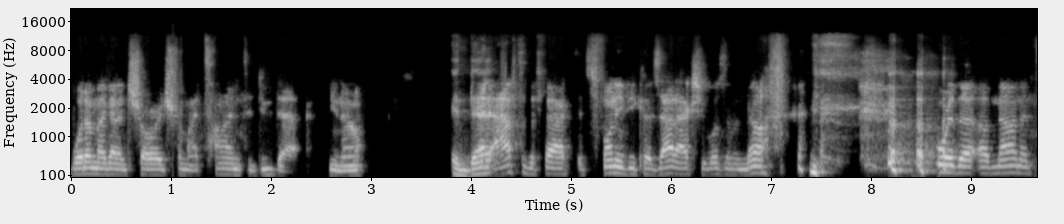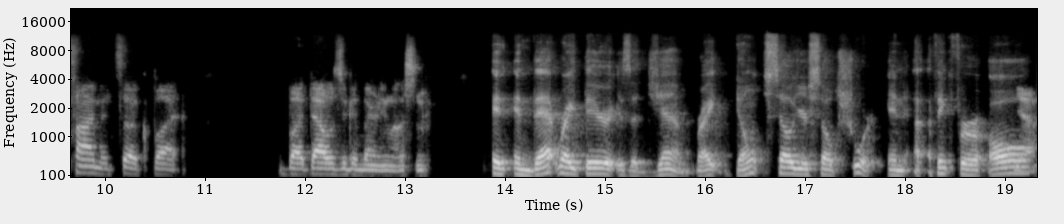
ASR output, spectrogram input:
what am i going to charge for my time to do that you know? And that and after the fact it's funny because that actually wasn't enough for the amount of time it took but but that was a good learning lesson. And, and that right there is a gem right? Don't sell yourself short. And i think for all yeah.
